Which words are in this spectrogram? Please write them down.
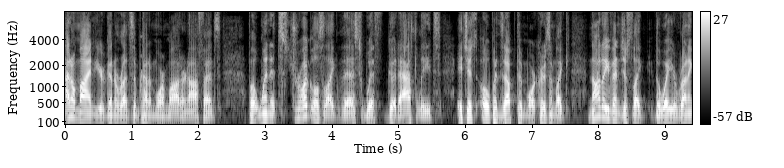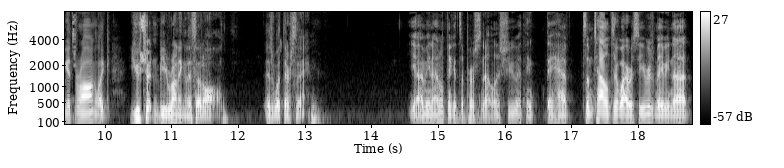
I don't mind. You're going to run some kind of more modern offense. But when it struggles like this with good athletes, it just opens up to more criticism. Like not even just like the way you're running it's wrong. Like you shouldn't be running this at all, is what they're saying. Yeah, I mean, I don't think it's a personnel issue. I think they have some talented wide receivers, maybe not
